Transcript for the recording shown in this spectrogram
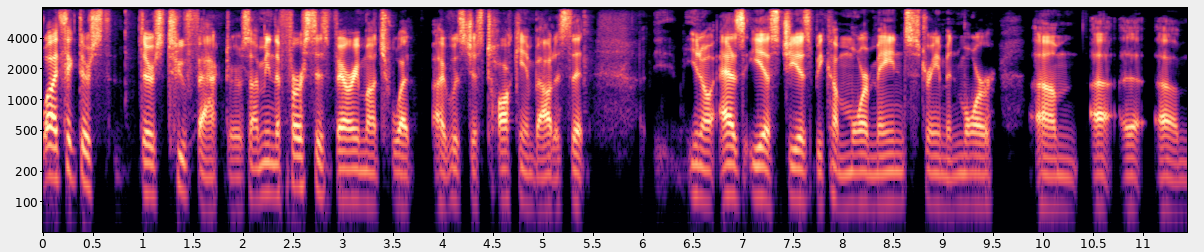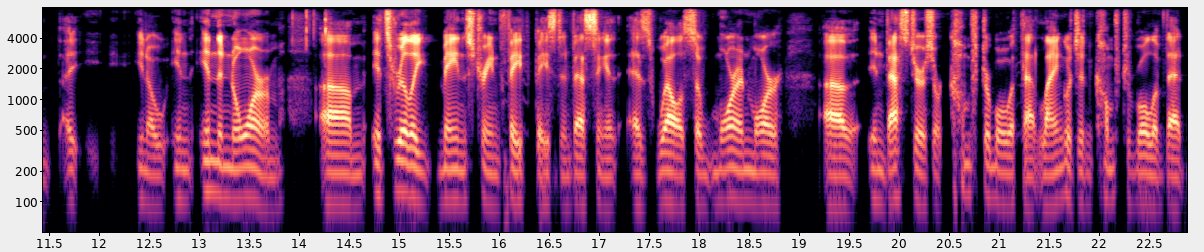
Well, I think there's there's two factors. I mean, the first is very much what I was just talking about is that you know, as ESG has become more mainstream and more um, uh, uh, um, you know, in in the norm, um, it's really mainstream faith-based investing as well. So more and more uh, investors are comfortable with that language and comfortable of that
